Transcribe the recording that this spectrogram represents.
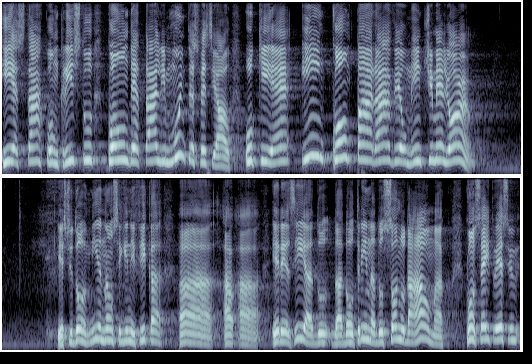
e estar com Cristo, com um detalhe muito especial, o que é incomparavelmente melhor. Este dormir não significa a, a, a heresia do, da doutrina do sono da alma, conceito esse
